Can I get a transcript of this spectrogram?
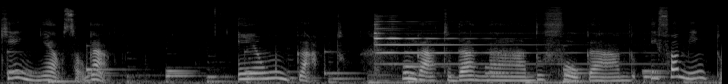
quem é o salgado? É um gato um gato danado, folgado e faminto.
